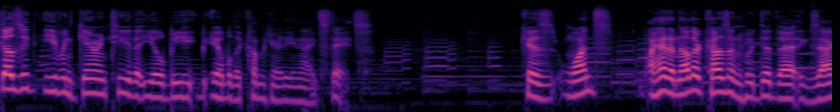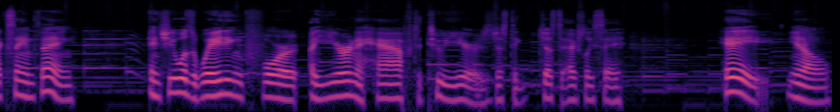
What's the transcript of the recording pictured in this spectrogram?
doesn't even guarantee that you'll be, be able to come here to the United States. Because once I had another cousin who did that exact same thing, and she was waiting for a year and a half to two years just to just to actually say, "Hey, you know,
